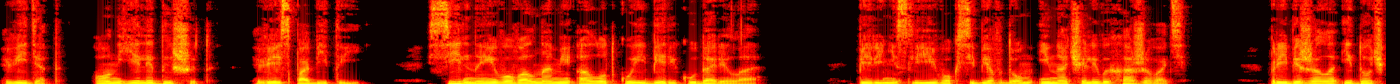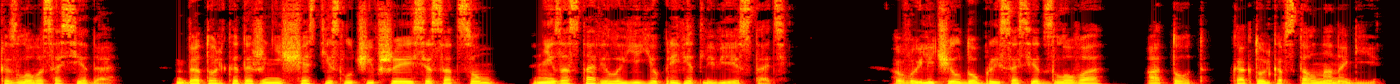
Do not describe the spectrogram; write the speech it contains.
Видят, он еле дышит, весь побитый. Сильно его волнами о лодку и берег ударило. Перенесли его к себе в дом и начали выхаживать. Прибежала и дочка злого соседа. Да только даже несчастье, случившееся с отцом, не заставило ее приветливее стать. Вылечил добрый сосед злого, а тот, как только встал на ноги,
